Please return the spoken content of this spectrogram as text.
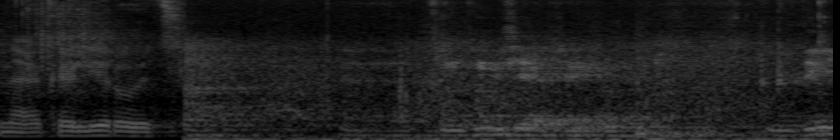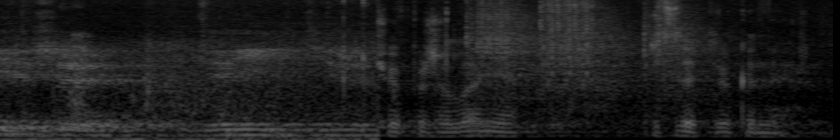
э, коррелируются. Еще пожелания председателю КНР.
